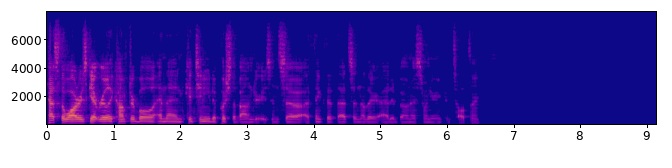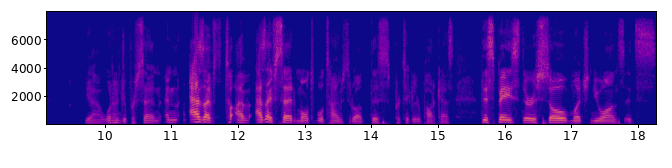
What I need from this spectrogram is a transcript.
test the waters, get really comfortable, and then continue to push the boundaries. And so I think that that's another added bonus when you're in consulting. Yeah, 100%. And as I've, t- I've as I've said multiple times throughout this particular podcast, this space there is so much nuance. It's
